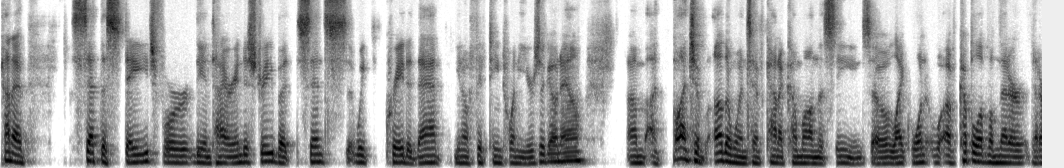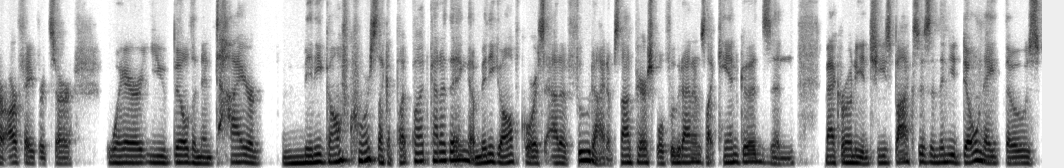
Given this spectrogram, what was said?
kind of set the stage for the entire industry but since we created that you know 15 20 years ago now um, a bunch of other ones have kind of come on the scene. So, like one, a couple of them that are that are our favorites are where you build an entire mini golf course, like a putt putt kind of thing, a mini golf course out of food items, non perishable food items like canned goods and macaroni and cheese boxes, and then you donate those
